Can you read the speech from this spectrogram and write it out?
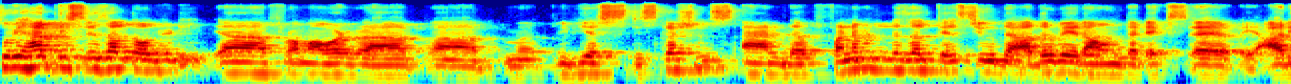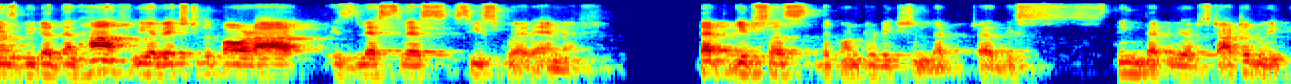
So we have this result already uh, from our uh, uh, previous discussions. And the fundamental result tells you the other way around that x, uh, r is bigger than half. We have x to the power r is less less c square mf. That gives us the contradiction that uh, this thing that we have started with,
